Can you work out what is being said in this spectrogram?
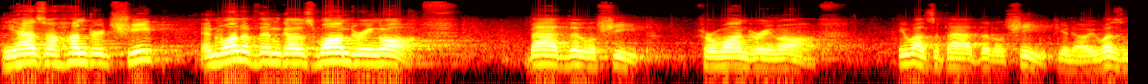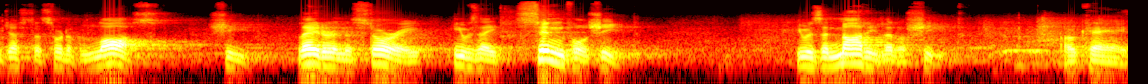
he has a hundred sheep, and one of them goes wandering off. Bad little sheep for wandering off. He was a bad little sheep, you know, he wasn't just a sort of lost sheep. Later in the story, he was a sinful sheep. He was a naughty little sheep. Okay.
